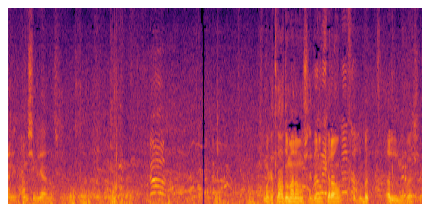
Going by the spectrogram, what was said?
تبعني أمشي مليان. كما كتلاحظوا معنا مشاهدينا الكرام في هذا البث المباشر.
